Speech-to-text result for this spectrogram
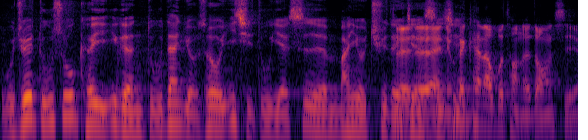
我觉得读书可以一个人读，但有时候一起读也是蛮有趣的一件事情。对对对，你会看到不同的东西。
